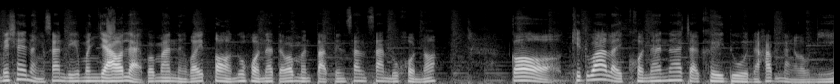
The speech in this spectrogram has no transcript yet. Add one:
ไม่ใช่หนังสั้นดีมันยาวแหละประมาณ 100 ตอนทุกคนนะแต่ว่ามันตัดเป็นสั้นๆทุกคนเนาะก็คิดว่าหลายคนน่าจะเคยดูนะครับหนังเหล่านี้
